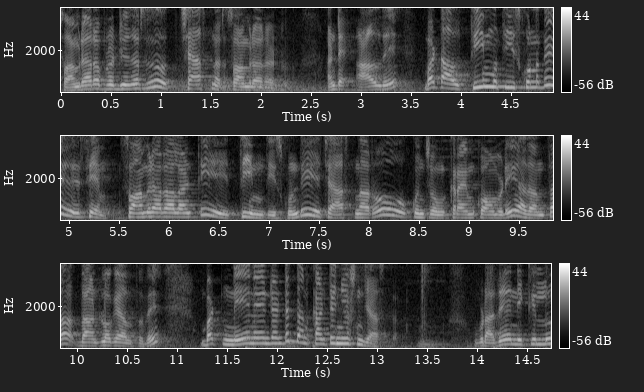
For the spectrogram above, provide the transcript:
స్వామిరారా ప్రొడ్యూసర్స్ చేస్తున్నారు స్వామిరారా టూ. అంటే వాళ్ళది బట్ వాళ్ళ థీమ్ తీసుకున్నది సేమ్. స్వామిరారా లాంటి థీమ్ తీసుకుండి చేస్తున్నారు. కొంచెం క్రైమ్ కామెడీ అదంతా దాంట్లోకి వెళ్తుంది. బట్ నేనేంటంటే దాని కంటిన్యూషన్ చేస్తాను ఇప్పుడు అదే నిఖిల్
